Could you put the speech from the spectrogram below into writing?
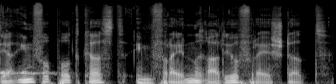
Der Infopodcast im Freien Radio Freistadt.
